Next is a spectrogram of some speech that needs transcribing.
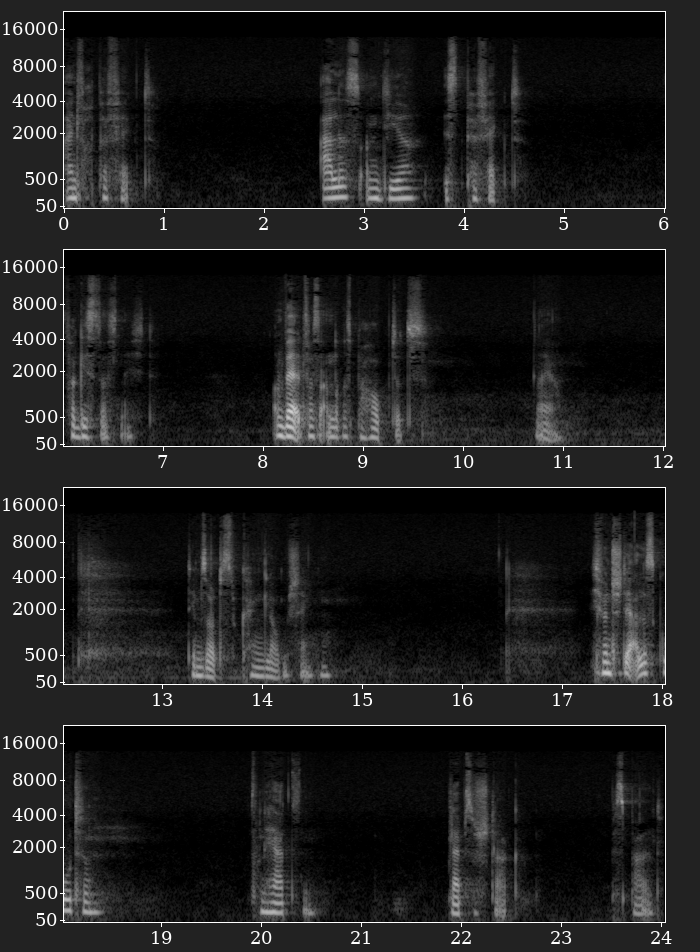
einfach perfekt. Alles an dir ist perfekt. Vergiss das nicht. Und wer etwas anderes behauptet, naja, dem solltest du keinen Glauben schenken. Ich wünsche dir alles Gute. Von Herzen. Bleib so stark. Bis bald.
